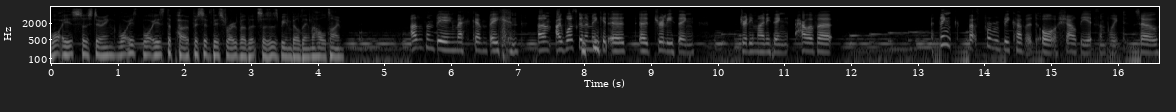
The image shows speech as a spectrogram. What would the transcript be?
What is Sus doing? What is what is the purpose of this rover that Sus has been building the whole time? Other than being Mecha Bacon, um, I was going to make it a, a drilly thing, drilly miney thing. However, I think that's probably covered, or shall be at some point. So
